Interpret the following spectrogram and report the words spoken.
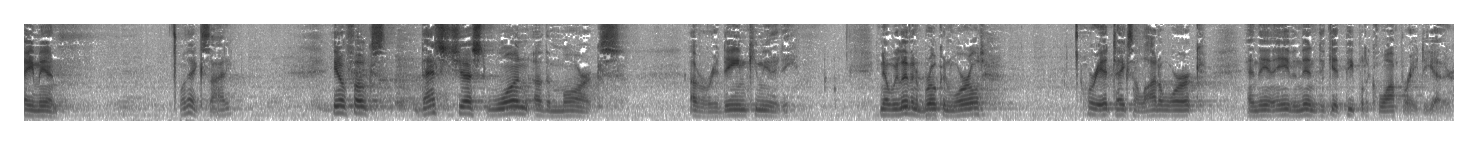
Amen. Wasn't that exciting? You know, folks, that's just one of the marks of a redeemed community. You know, we live in a broken world where it takes a lot of work and then even then to get people to cooperate together,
